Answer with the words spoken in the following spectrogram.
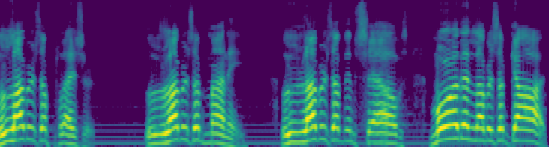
lovers of pleasure, lovers of money, lovers of themselves, more than lovers of God.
